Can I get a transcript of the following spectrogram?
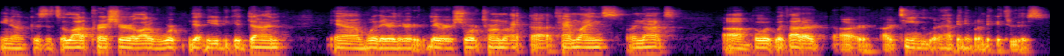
You know, because it's a lot of pressure, a lot of work that needed to get done, um, whether they're they were short term uh, timelines or not. Uh, but without our, our our team, we wouldn't have been able to make it through this.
